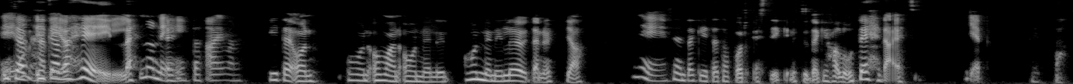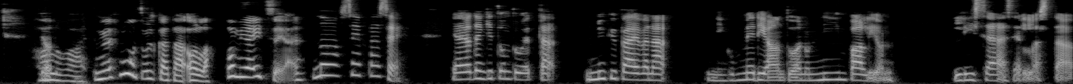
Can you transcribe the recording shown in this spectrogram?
ikä, ikävä heille. No niin, Että aivan. itse on, on oman onneni, onneni löytänyt ja Niin. sen takia tätä podcastiakin nyt jotenkin haluaa tehdä, että, Jep. että haluaa, että myös muut uskaltaa olla omia itseään. No sepä se. Ja jotenkin tuntuu, että nykypäivänä niin media on tuonut niin paljon lisää sellaista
